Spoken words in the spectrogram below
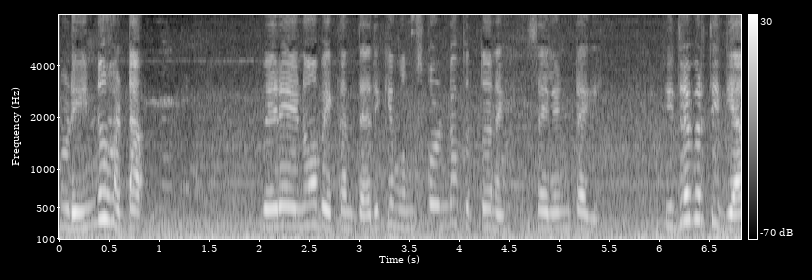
ನೋಡಿ ಇನ್ನೂ ಹಠ. ಬೇರೆ ಏನೋ ಬೇಕಂತೆ. ಅದಕ್ಕೆ ಮುನ್ಸ್ಕೊಂಡು ಕೂತಾನೆ ಸೈಲೆಂಟ್ ಆಗಿ. ನಿದ್ರೆ ಬರ್ತಿದ್ಯಾ?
